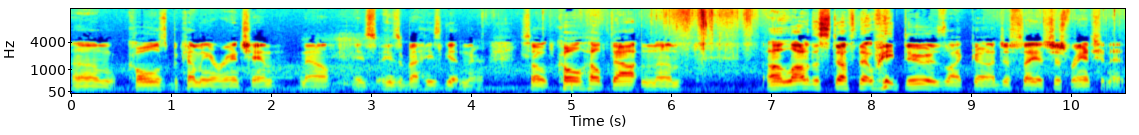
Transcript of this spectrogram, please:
um, Cole's becoming a ranch hand now. He's he's about he's getting there. So Cole helped out, and um, a lot of the stuff that we do is like uh, just say it's just ranching it.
